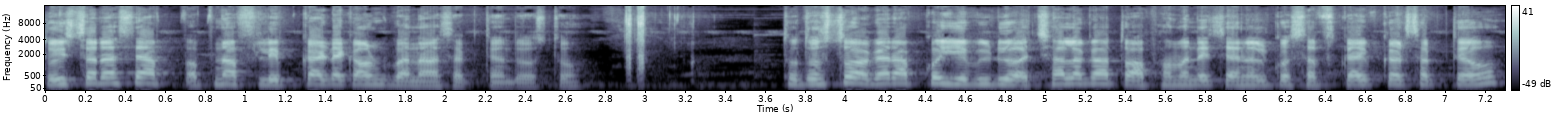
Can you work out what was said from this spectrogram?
तो इस तरह से आप अपना फ्लिपकार्ट अकाउंट बना सकते हैं दोस्तों। तो दोस्तों, अगर आपको ये वीडियो अच्छा लगा तो आप हमारे चैनल को सब्सक्राइब कर सकते हो।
